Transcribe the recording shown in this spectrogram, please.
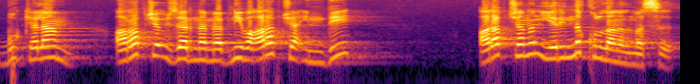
bu kelam Arapça üzerine mebni ve Arapça indi, Arapçanın yerinde kullanılması,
